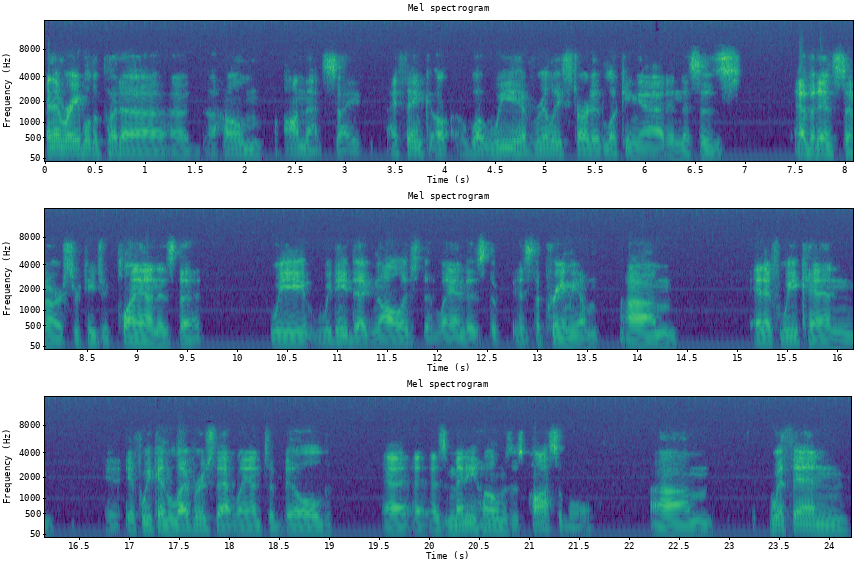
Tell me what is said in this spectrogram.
and then we're able to put a, a, a home on that site. I think uh, what we have really started looking at, and this is evidenced in our strategic plan, is that we we need to acknowledge that land is the is the premium, um, and if we can if we can leverage that land to build a, as many homes as possible um, within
